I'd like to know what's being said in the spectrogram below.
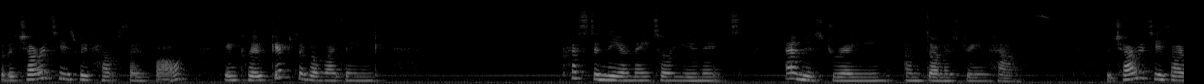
So the charities we've helped so far include Gift of a Wedding, Preston Neonatal Unit, Emma's Dream and Donna's Dream House. The charities I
